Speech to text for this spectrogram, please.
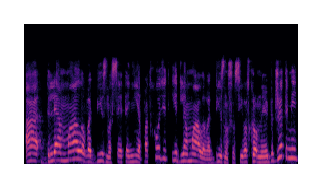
а для малого бизнеса это не подходит, и для малого бизнеса с его скромными бюджетами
